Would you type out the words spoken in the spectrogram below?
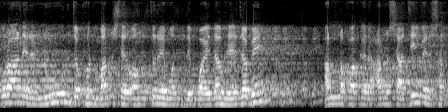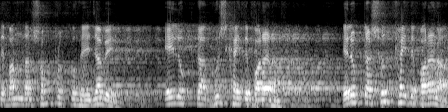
কোরআনের নূর যখন মানুষের অন্তরের মধ্যে পয়দা হয়ে যাবে আল্লাহ পাকের আরও আজিমের সাথে বান্দার সম্পর্ক হয়ে যাবে। এই লোকটা ঘুষ খাইতে পারে না। এই লোকটা সুদ খাইতে পারে না।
